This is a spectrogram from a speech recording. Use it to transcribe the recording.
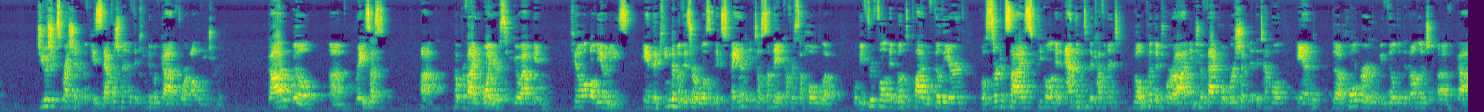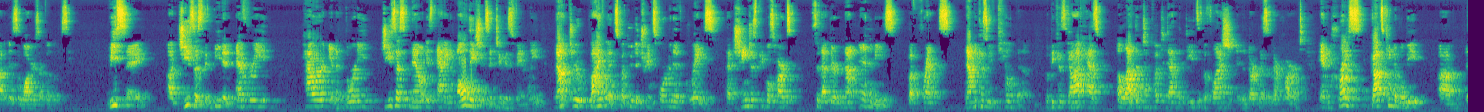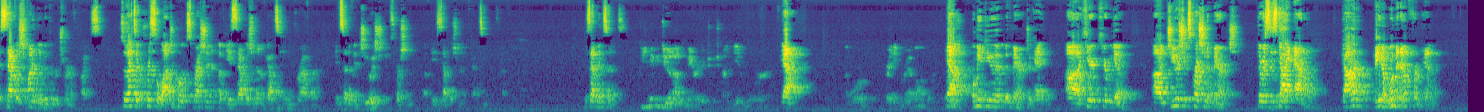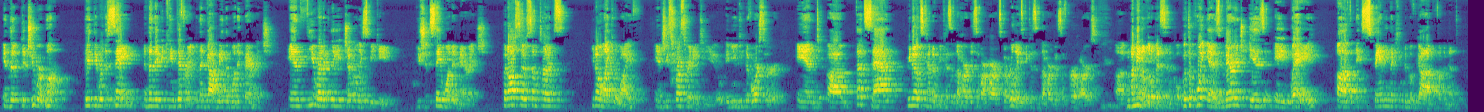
Jewish expression of the establishment of the kingdom of God for all of eternity. God will um, raise us up. He'll provide warriors who go out and kill all the enemies, and the kingdom of Israel will expand until someday it covers the whole globe. Will be fruitful and multiply, will fill the earth, will circumcise people and add them to the covenant, will put the Torah into effect, will worship at the temple, and the whole earth will be filled with the knowledge of God as the waters are filled with the sea. We say uh, Jesus defeated every power and authority. Jesus now is adding all nations into his family, not through violence, but through the transformative grace that changes people's hearts so that they're not enemies, but friends. Not because we've killed them, but because God has allowed them to put to death the deeds of the flesh and the darkness of their heart. And Christ, God's kingdom will be um, established finally with the return of Christ. So that's a Christological expression of the establishment of God's kingdom forever, instead of a Jewish expression of the establishment of God's kingdom forever. Does that make sense? Can you maybe do it on marriage, which might be a more, Yeah, a more ready grab on? yeah. Let me do it with marriage, okay? Uh, here, here we go. Uh, Jewish expression of marriage. There was this guy Adam. God made a woman out from him, and the, the two were one. They, they were the same, same, and then they became different, and then God made them one in marriage. And theoretically, generally speaking, you should stay one in marriage. But also, sometimes you don't like your wife, and she's frustrating to you, and you can divorce her. And um, that's sad. We know it's kind of because of the hardness of our hearts, but really it's because of the hardness of her heart. Uh, I mean, a little bit cynical. But the point is, marriage is a way of expanding the kingdom of God fundamentally.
